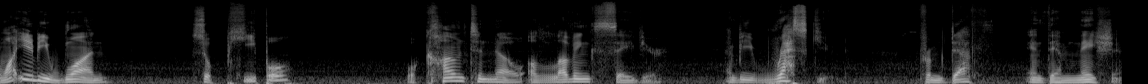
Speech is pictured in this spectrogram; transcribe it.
I want you to be one so people will come to know a loving Savior and be rescued from death and damnation.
